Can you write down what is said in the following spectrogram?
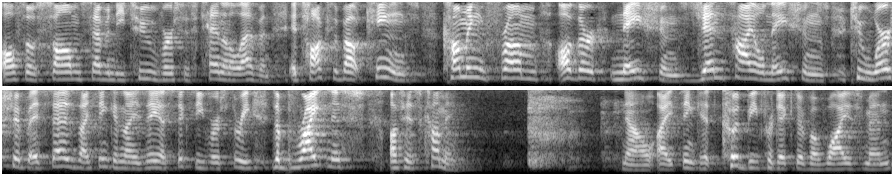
also Psalm 72, verses 10 and 11. It talks about kings coming from other nations, Gentile nations, to worship. It says, I think in Isaiah 60, verse 3, the brightness of his coming. Now, I think it could be predictive of wise men.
